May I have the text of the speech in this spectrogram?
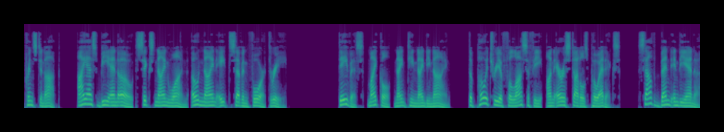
Princeton UP. ISBN 0-691-09874-3. Davis, Michael, 1999. The Poetry of Philosophy, on Aristotle's Poetics. South Bend, Indiana,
